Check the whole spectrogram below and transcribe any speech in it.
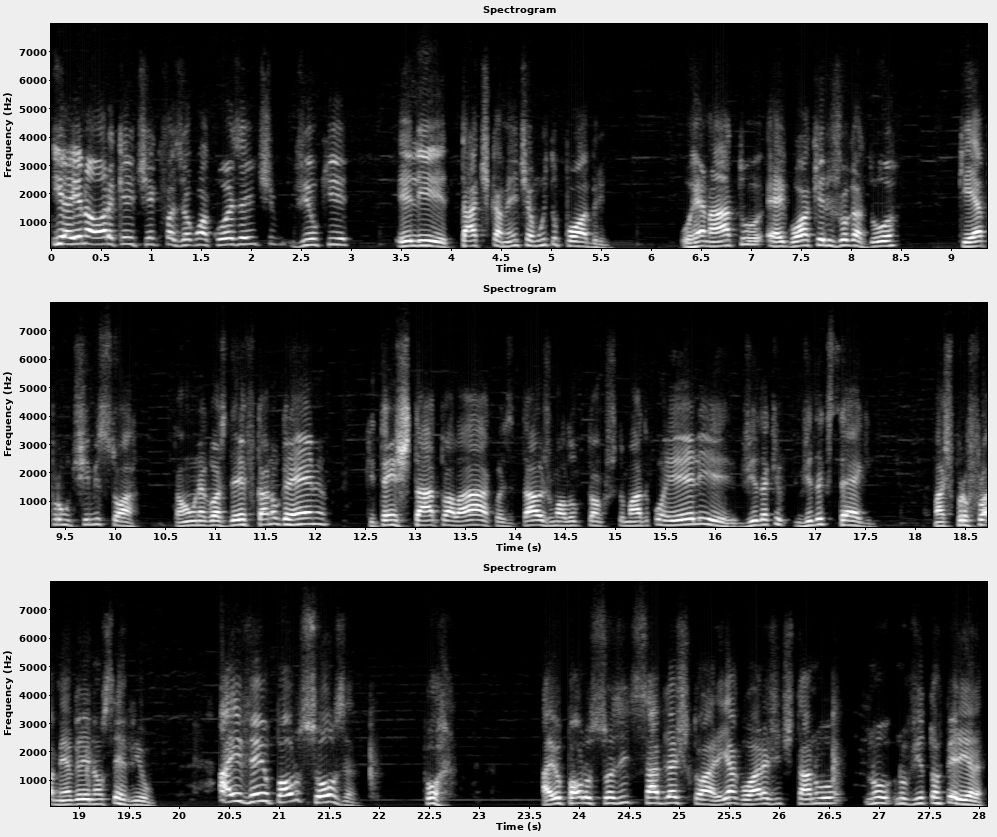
E aí, na hora que ele tinha que fazer alguma coisa, a gente viu que ele, taticamente, é muito pobre. O Renato é igual aquele jogador que é para um time só. Então, o negócio dele é ficar no Grêmio, que tem estátua lá, coisa e tal, os malucos estão acostumados com ele, vida que, vida que segue. Mas para o Flamengo ele não serviu. Aí veio o Paulo Souza. Pô, aí o Paulo Souza a gente sabe da história. E agora a gente está no, no, no Vitor Pereira.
